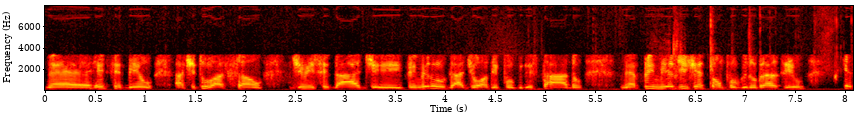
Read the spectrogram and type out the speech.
né, recebeu a titulação de cidade, em primeiro lugar, de ordem pública do Estado, né, primeiro de gestão pública do Brasil, porque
